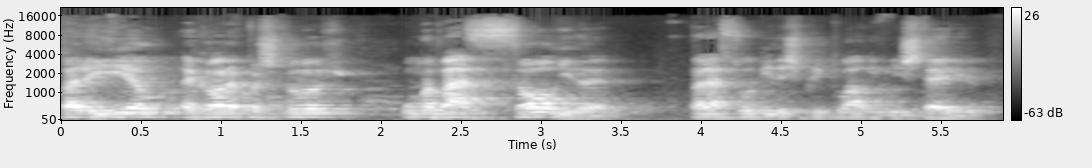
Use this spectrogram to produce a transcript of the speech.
para ele, agora pastor, uma base sólida para a sua vida espiritual e ministério.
